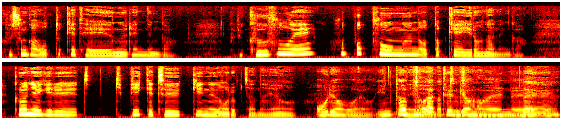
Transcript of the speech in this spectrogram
그 순간 어떻게 대응을 했는가, 그리고 그 후에 후폭풍은 어떻게 일어나는가 그런 얘기를 깊이 있게 듣기는 어렵잖아요. 어려워요. 인터뷰 네. 같은, 같은 경우에는 네.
